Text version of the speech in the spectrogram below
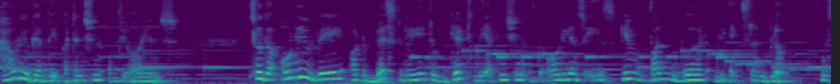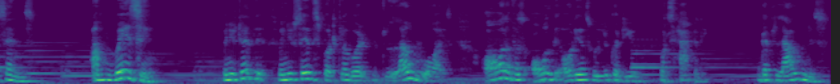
How do you get the attention of the audience? So, the only way or the best way to get the attention of the audience is give one word the excellent blow. In the sense, amazing. When you tell this, when you say this particular word with loud voice, all of us, all the audience will look at you, what's happening. That loudness,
